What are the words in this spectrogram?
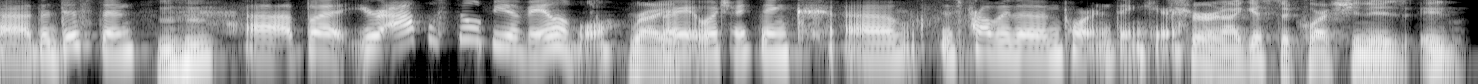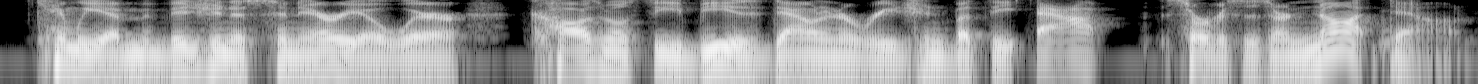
uh, the distance. Mm-hmm. Uh, but your app will still be available, right? right? Which I think uh, is probably the important thing here. Sure, and I guess the question is, is can we envision a scenario where Cosmos DB is down in a region, but the app services are not down.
